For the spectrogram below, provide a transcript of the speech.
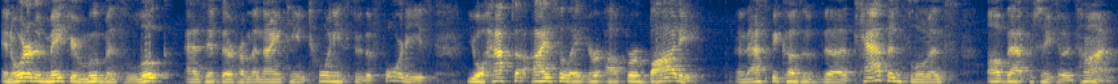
in order to make your movements look as if they're from the 1920s through the 40s, you'll have to isolate your upper body. And that's because of the tap influence of that particular time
